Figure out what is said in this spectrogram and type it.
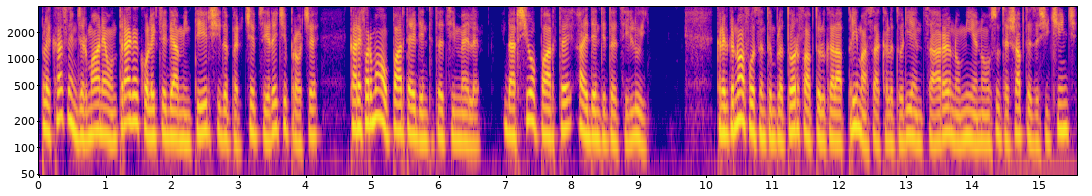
plecase în Germania o întreagă colecție de amintiri și de percepții reciproce care formau o parte a identității mele, dar și o parte a identității lui. Cred că nu a fost întâmplător faptul că la prima sa călătorie în țară, în 1975,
